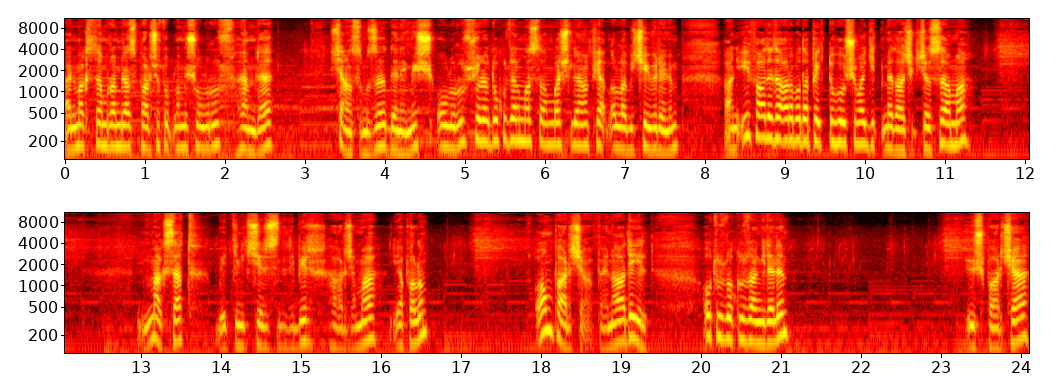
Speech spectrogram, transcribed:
Hani maksaten buradan biraz parça toplamış oluruz. Hem de şansımızı denemiş oluruz. Şöyle 9 elmastan başlayan fiyatlarla bir çevirelim. Hani ifadede arabada pek de hoşuma gitmedi açıkçası ama maksat bu etkinlik içerisinde de bir harcama yapalım. 10 parça fena değil. 39'dan gidelim. 3 parça.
